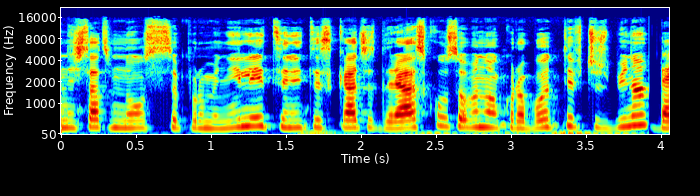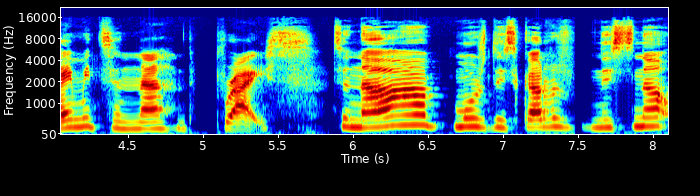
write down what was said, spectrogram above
Нещата много са се променили, цените скачат рязко, особено ако работите в чужбина. Дай ми цена, the price. Цена може да изкарваш наистина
